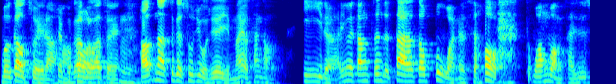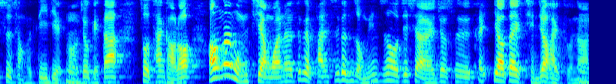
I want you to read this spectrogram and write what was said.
不告追啦，对，不告追。嗯、好，那这个数据我觉得也蛮有参考意义的啦，因为当真的大家都不玩的时候，往往才是市场的低点哦，就给大家做参考喽。好，那我们讲完了这个盘势跟总经之后，接下来就是要再请教海豚啊，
